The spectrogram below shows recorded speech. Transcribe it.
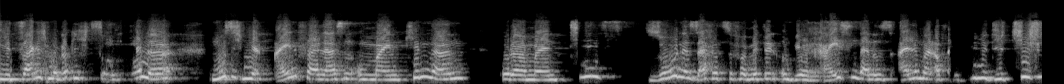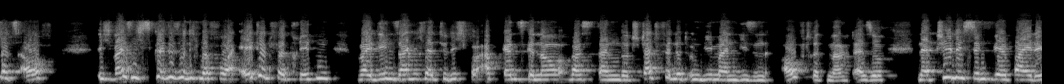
jetzt sage ich mal wirklich zur Rolle, muss ich mir einfallen lassen, um meinen Kindern oder meinen Teens so eine Sache zu vermitteln und wir reißen dann uns alle mal auf der Bühne die T-Shirts auf. Ich weiß nicht, das könnte so nicht mal vor Eltern vertreten, weil denen sage ich natürlich vorab ganz genau, was dann dort stattfindet und wie man diesen Auftritt macht. Also natürlich sind wir beide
